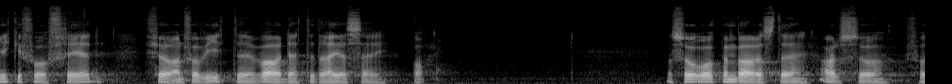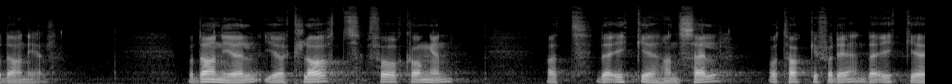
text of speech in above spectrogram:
ikke får fred, før han får vite hva dette dreier seg om. Og så åpenbares det altså for Daniel. Og Daniel gjør klart for kongen at det er ikke han selv å takke for det, det er ikke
